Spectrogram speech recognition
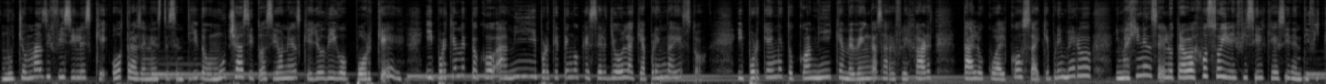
mucho más difíciles que otras en este sentido. Muchas situaciones que yo digo, ¿por qué? ¿Y por qué me tocó a mí? ¿Y por qué tengo que ser yo la que aprenda esto? ¿Y por qué me tocó a mí que me vengas a reflejar tal o cual cosa, que primero, imagínense lo trabajoso y difícil que es identificar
